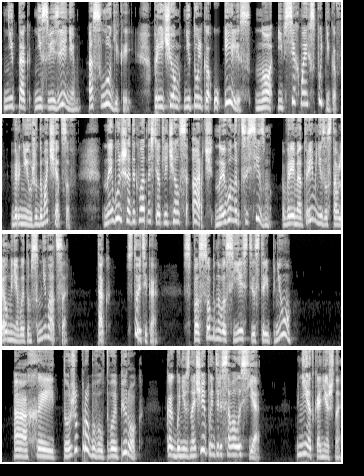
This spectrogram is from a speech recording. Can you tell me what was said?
не так не с везением, а с логикой. Причем не только у Элис, но и всех моих спутников, вернее уже домочадцев. Наибольшей адекватностью отличался Арч, но его нарциссизм время от времени заставлял меня в этом сомневаться. Так, стойте-ка. Способного съесть стрипню? А Хей тоже пробовал твой пирог? Как бы невзначай поинтересовалась я. Нет, конечно,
